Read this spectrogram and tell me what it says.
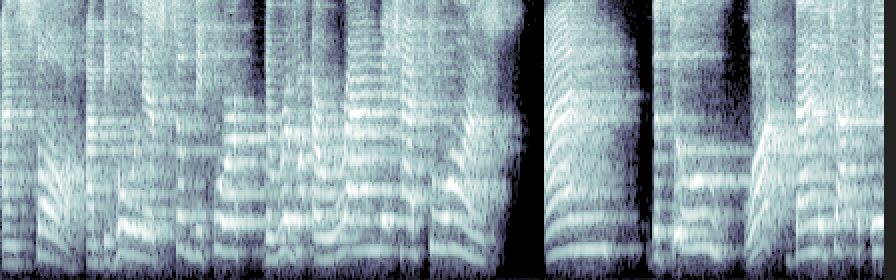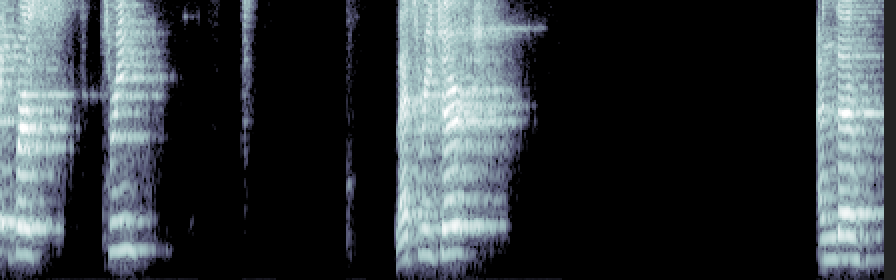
and saw, and behold, there stood before the river a ram which had two horns, and the two, what? Daniel chapter 8, verse 3. Let's read, church. And the,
